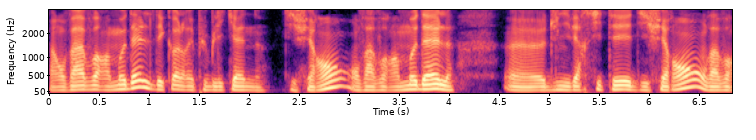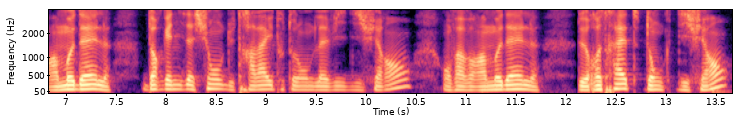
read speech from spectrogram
ben on va avoir un modèle d'école républicaine différent, on va avoir un modèle euh, d'université différent, on va avoir un modèle d'organisation du travail tout au long de la vie différent, on va avoir un modèle de retraite donc différent.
